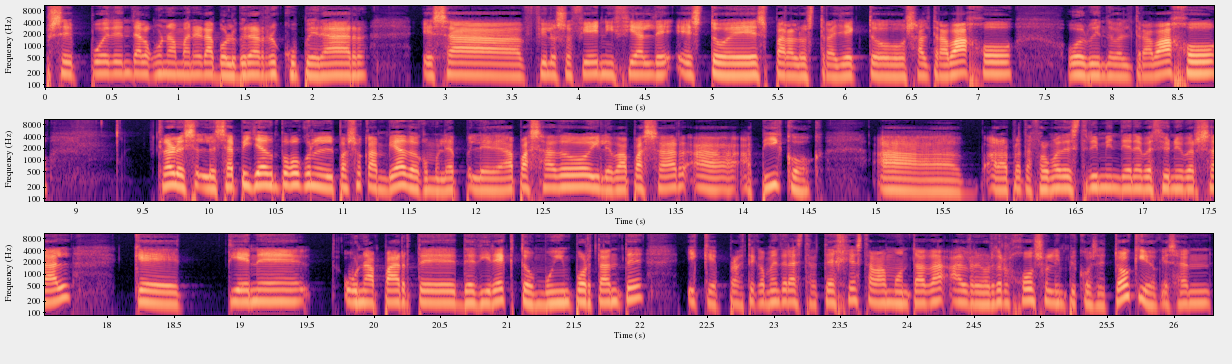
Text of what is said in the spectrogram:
se pueden de alguna manera volver a recuperar esa filosofía inicial de esto es para los trayectos al trabajo volviendo del trabajo. Claro, les, ha pillado un poco con el paso cambiado, como le, ha pasado y le va a pasar a, Peacock, a, la plataforma de streaming de NBC Universal, que tiene una parte de directo muy importante y que prácticamente la estrategia estaba montada alrededor de los Juegos Olímpicos de Tokio, que se han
